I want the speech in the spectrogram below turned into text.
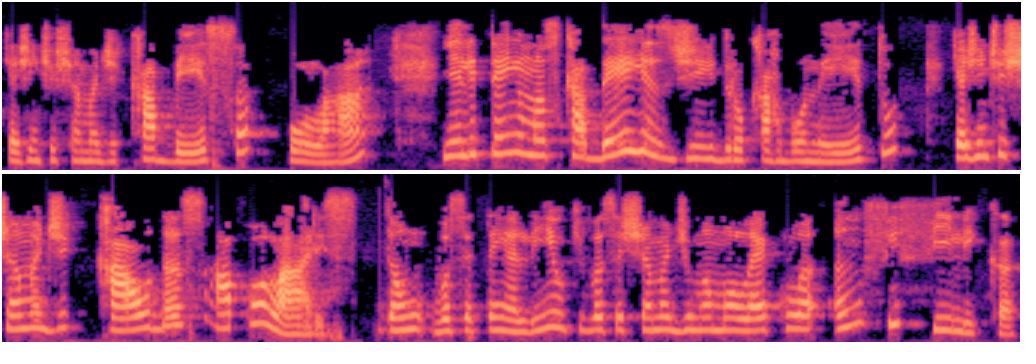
que a gente chama de cabeça polar, e ele tem umas cadeias de hidrocarboneto, que a gente chama de caudas apolares. Então, você tem ali o que você chama de uma molécula anfifílica.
